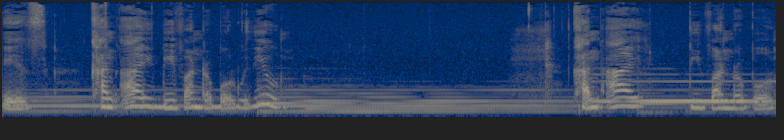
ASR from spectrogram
is can I be vulnerable with you? Can I be vulnerable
